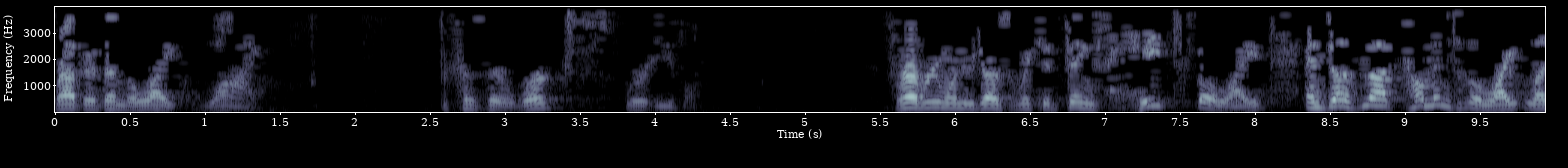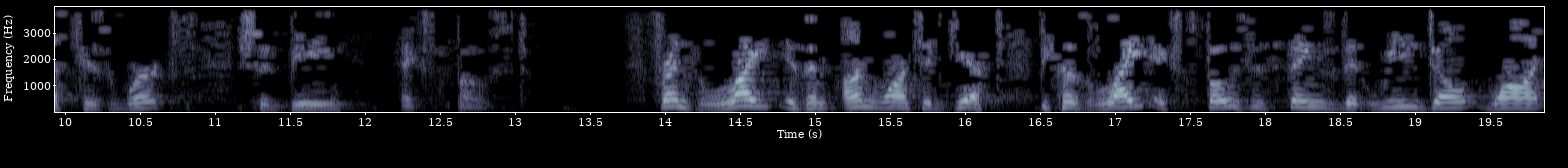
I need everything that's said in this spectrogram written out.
rather than the light. Why? Because their works were evil. For everyone who does wicked things hates the light and does not come into the light lest his works should be exposed. Friends, light is an unwanted gift because light exposes things that we don't want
